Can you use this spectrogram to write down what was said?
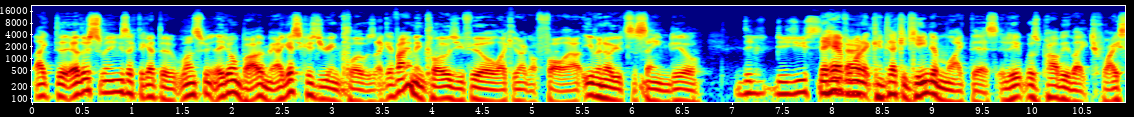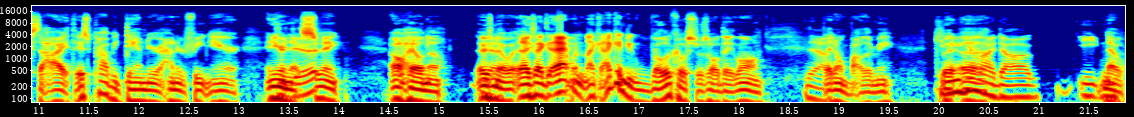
like the other swings. Like they got the one swing. They don't bother me. I guess because you're enclosed. Like if I'm enclosed, you feel like you're not gonna fall out, even though it's the same deal. Did Did you see? They have one at Kentucky Kingdom like this, and it was probably like twice the height. It's probably damn near 100 feet in the air, and you're in you that do it? swing. Oh hell no! There's Yeah. no way. Like, like that one. Like I can do roller coasters all day long. Yeah. They don't bother me. Can But, you hear uh, my dog eating? No,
